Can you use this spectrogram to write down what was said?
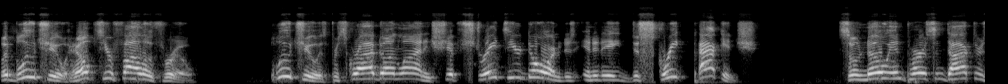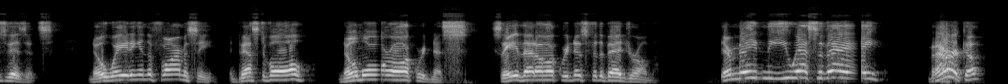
but Blue Chew helps your follow through. Blue Chew is prescribed online and shipped straight to your door in a- discreet package. So, no in person doctor's visits, no waiting in the pharmacy, and best of all, no more awkwardness. Save that awkwardness for the bedroom. They're made in the US of A, America.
